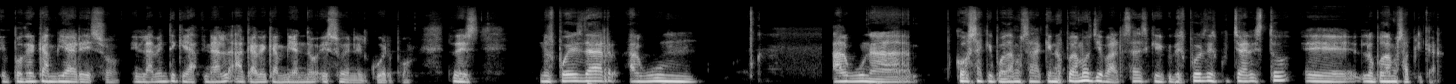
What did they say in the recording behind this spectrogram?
eh, poder cambiar eso en la mente que al final acabe cambiando eso en el cuerpo. Entonces, ¿nos puedes dar algún alguna cosa que podamos que nos podamos llevar, sabes que después de escuchar esto eh, lo podamos aplicar?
